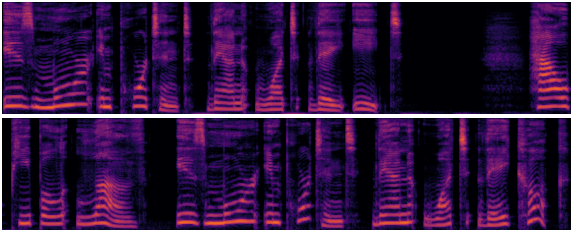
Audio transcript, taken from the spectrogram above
is more important than what they eat. How people love is more important than what they cook.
